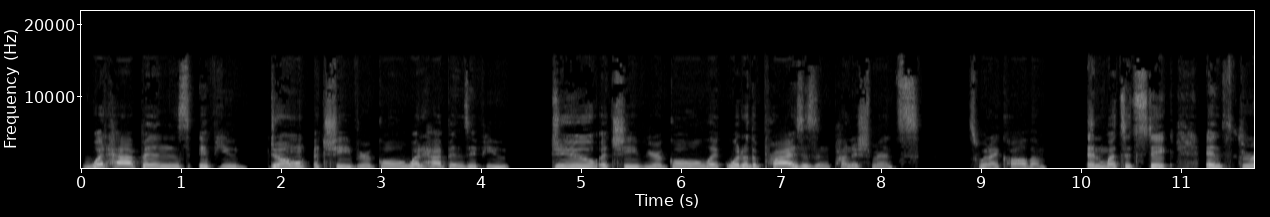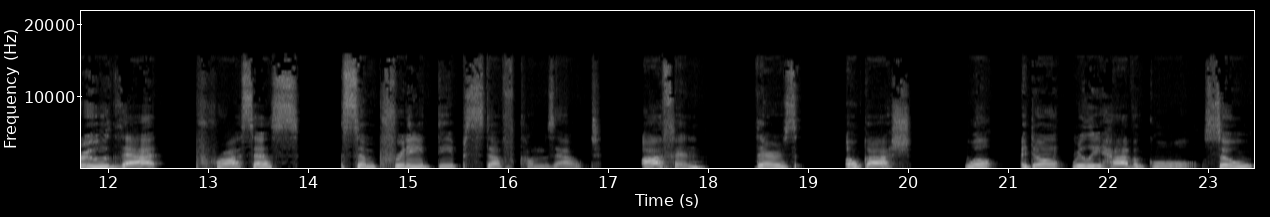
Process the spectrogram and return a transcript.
what happens if you don't achieve your goal, what happens if you do achieve your goal, like what are the prizes and punishments? That's what I call them. And what's at stake. And through that process, some pretty deep stuff comes out. Often there's, oh gosh, well, I don't really have a goal. So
